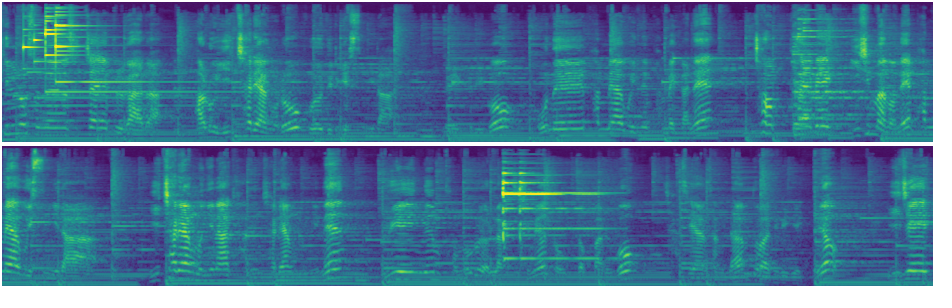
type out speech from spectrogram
킬로수는 숫자에 불과하다. 바로 이 차량으로 보여드리겠습니다. 네, 그리고 오늘 판매하고 있는 판매가는 1,820만 원에 판매하고 있습니다. 이 차량 문의나 다른 차량 문의는 위에 있는 번호로 연락 주시면 더욱더 빠르고 자세한 상담 도와드리겠고요. 이제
